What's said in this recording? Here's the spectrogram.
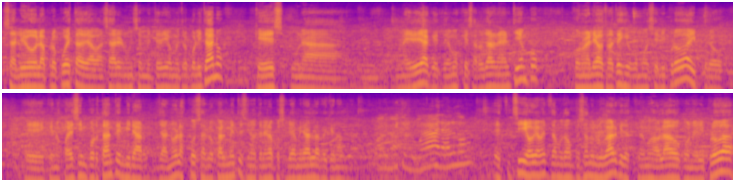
salió la propuesta de avanzar en un cementerio metropolitano, que es una, una idea que tenemos que desarrollar en el tiempo, con un aliado estratégico como es el IPRODA, y, pero eh, que nos parece importante mirar ya no las cosas localmente, sino tener la posibilidad de mirarlas regionalmente. ¿Han visto un lugar, algo? Este, sí, obviamente estamos, estamos pensando en un lugar que ya hemos hablado con el IPRODA,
